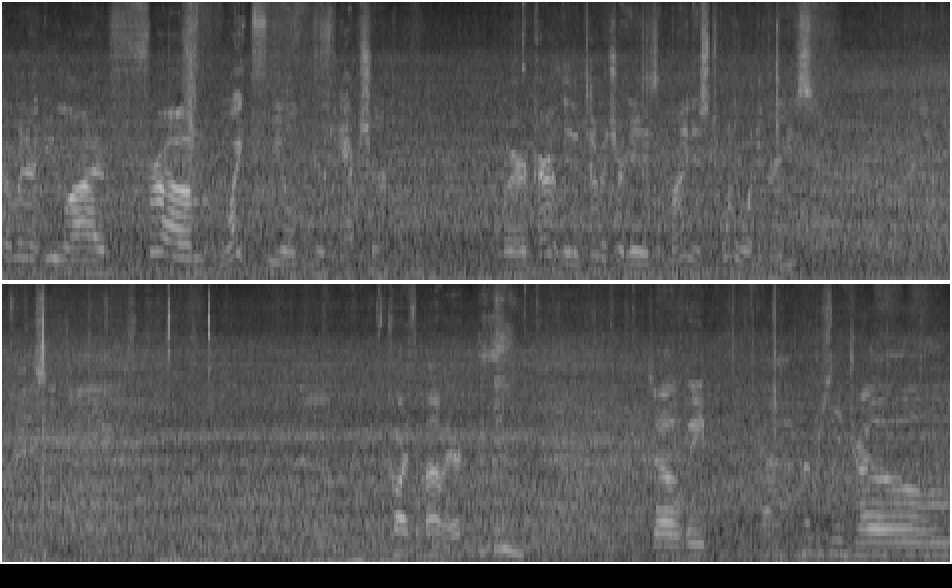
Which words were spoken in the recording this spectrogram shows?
Coming at you live from Whitefield, New Hampshire, where currently the temperature is minus 21 degrees. Car thermometer. so we uh, purposely drove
